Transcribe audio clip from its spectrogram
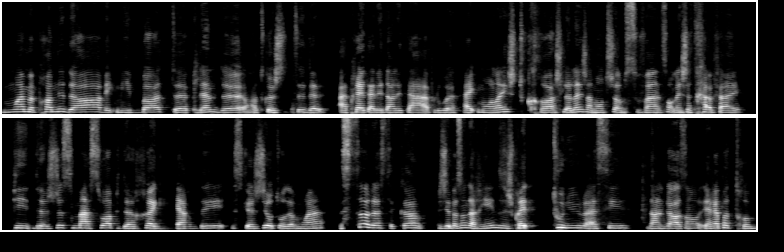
moi, me promener dehors avec mes bottes euh, pleines de, en tout cas, tu sais, après être allée dans l'étable ou euh, avec mon linge tout croche, le linge à mon chum souvent, son linge de travail, puis de juste m'asseoir puis de regarder ce que j'ai autour de moi. Ça, là, c'est comme, j'ai besoin de rien. Je pourrais être tout nu, là, assis dans le gazon, il n'y aurait pas de trouble.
